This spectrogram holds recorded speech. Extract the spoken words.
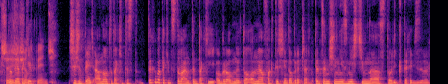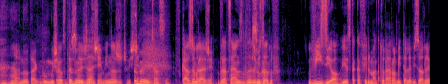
65. Ja 65, a no to taki test, to chyba taki testowałem, ten taki ogromny, to on miał faktycznie dobre czerń. Ten, co mi się nie zmieścił na stolik telewizorowy. no tak, był musiał stać na ziemi, no rzeczywiście. To były czasy. W każdym razie, wracając do telewizorów. Słucham. Vizio jest taka firma, która robi telewizory.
